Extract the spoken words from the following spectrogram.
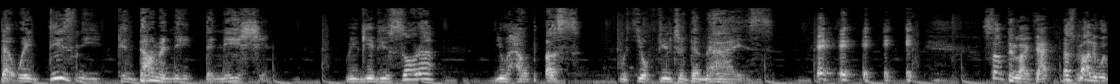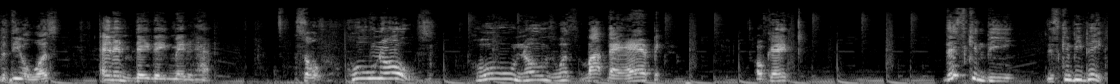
That way Disney can dominate the nation. We give you Sora, you help us with your future demise. Something like that. That's probably what the deal was. And then they, they made it happen. So who knows? Who knows what's about to happen? Okay? This can be this can be big.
